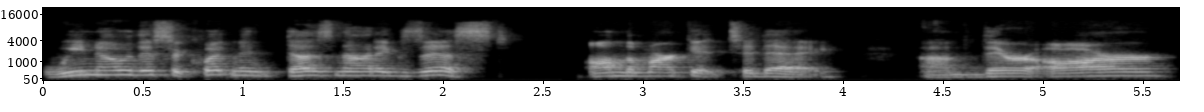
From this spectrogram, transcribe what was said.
we know this equipment does not exist on the market today. Um, there are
